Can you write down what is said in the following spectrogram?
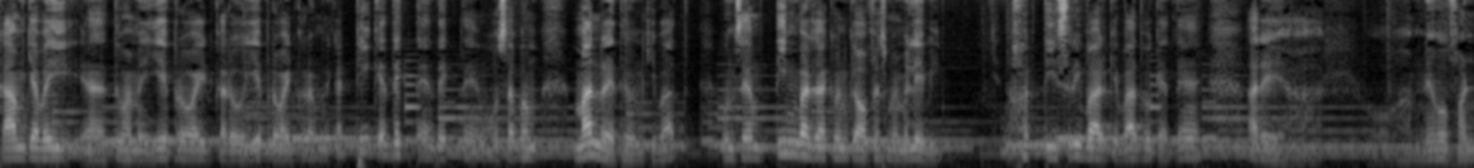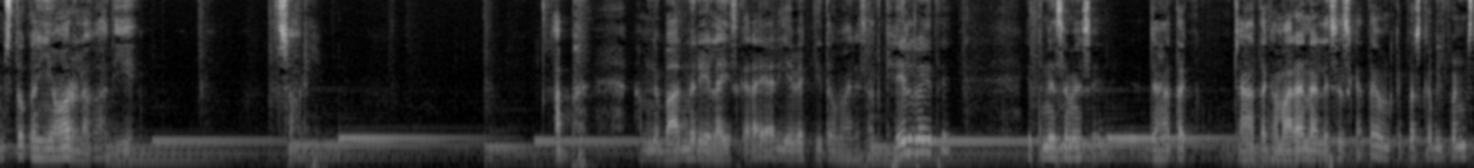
काम किया, भाई तुम हमें ये प्रोवाइड करो, ये प्रोवाइड करो। हमने कहा, ठीक है, देखते हैं देखते हैं। वो सब हम मान रहे थे उनकी बात। उनसे हम तीन बार जाके उनके ऑफ़िस में मिले भी। और तीसरी बार के बाद वो कहते हैं, अरे यार, वो हमने वो फंड्स तो कहीं और लगा दिए. सॉरी अब हमने बाद में रियलाइज़ करा, यार, ये व्यक्ति तो हमारे साथ खेल रहे थे इतने समय से। जहाँ तक जहाँ तक हमारा एनालिसिस कहता है, उनके पास कभी फंड्स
